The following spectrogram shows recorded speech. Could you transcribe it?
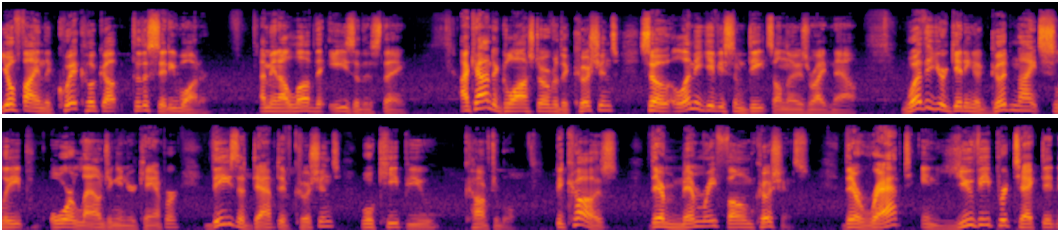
you'll find the quick hookup to the city water. I mean, I love the ease of this thing. I kind of glossed over the cushions, so let me give you some deets on those right now. Whether you're getting a good night's sleep or lounging in your camper, these adaptive cushions will keep you comfortable because they're memory foam cushions. They're wrapped in UV protected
